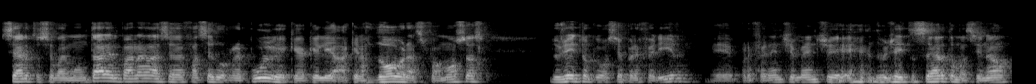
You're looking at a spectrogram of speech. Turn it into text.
certo? Você vai montar a empanada, você vai fazer o repulgue, que é aquele, aquelas dobras famosas, do jeito que você preferir, é, preferentemente do jeito certo, mas se não,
